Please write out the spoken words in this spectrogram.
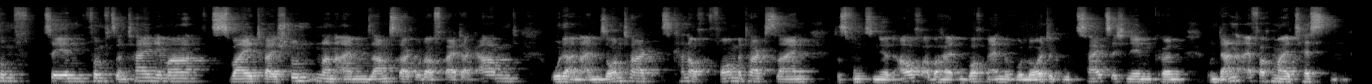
15, 15 Teilnehmer, zwei, drei Stunden an einem Samstag oder Freitagabend oder an einem Sonntag. Es kann auch vormittags sein, das funktioniert auch, aber halt ein Wochenende, wo Leute gut Zeit sich nehmen können und dann einfach mal testen.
